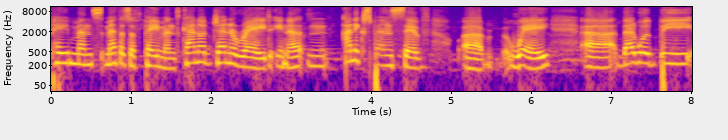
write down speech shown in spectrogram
payments, methods of payment cannot generate in an inexpensive uh, way, uh, that will be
